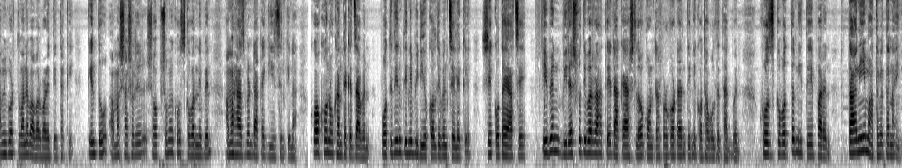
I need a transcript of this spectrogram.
আমি বর্তমানে বাবার বাড়িতে থাকি, কিন্তু আমার শাশুড়ির সবসময় খোঁজখবর নেবেন, আমার হাজব্যান্ড ঢাকায় গিয়েছেন কিনা, কখন ওখান থেকে যাবেন। প্রতিদিন তিনি ভিডিও কল দিবেন ছেলেকে, সে কোথায় আছে? ইভেন বৃহস্পতিবার রাতে ঢাকায় আসলেও ঘণ্টার পর ঘণ্টা তিনি কথা বলতে থাকবেন। খোঁজ খবর তো নিতেই পারেন। তা নিয়ে মাথা ব্যথা নাই।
